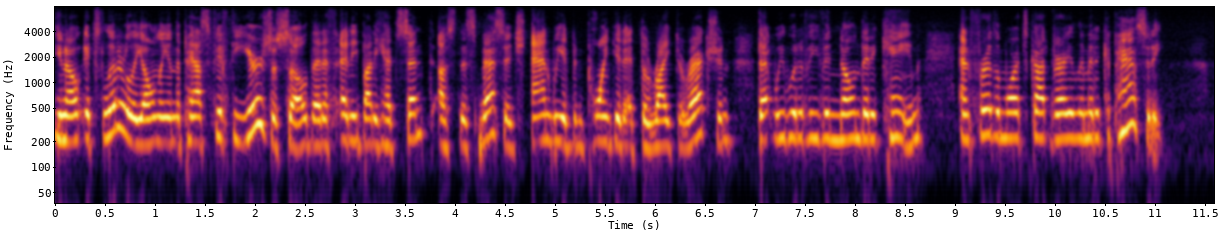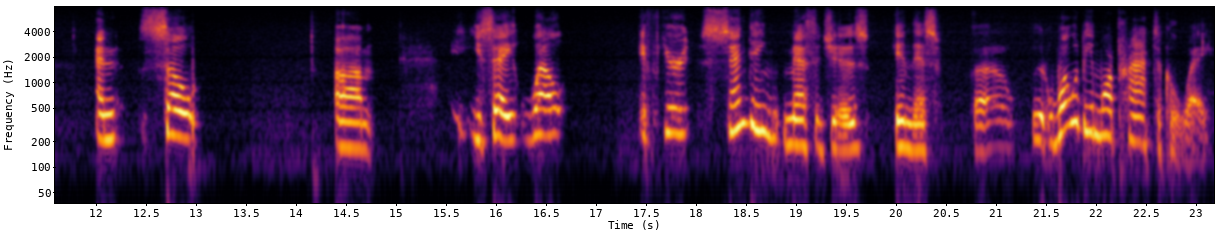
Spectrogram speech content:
you know, it's literally only in the past 50 years or so that if anybody had sent us this message and we had been pointed at the right direction, that we would have even known that it came. And furthermore, it's got very limited capacity. And so um, you say, well, if you're sending messages in this, uh, what would be a more practical way?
